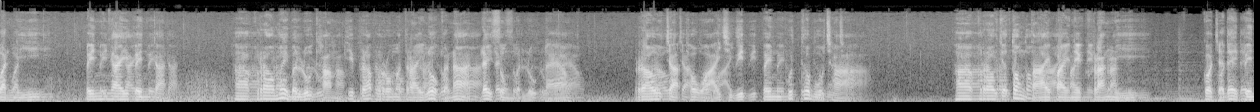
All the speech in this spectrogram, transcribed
วันนี้เป็นไงเป็นกัน หากเราไม่บรรลุธรรมที่พระบรมไตรโลกนาถได้ทรงบรรลุแล้ว เราจะถวายชีวิตเป็นพุทธบูชา หากเราจะต้องตายไปในครั้งนี้ ก็จะได้เป็น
